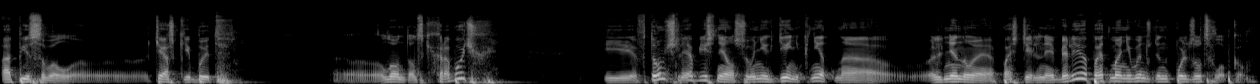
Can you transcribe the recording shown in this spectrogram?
описывал тяжкий быт лондонских рабочих – и в том числе объяснял, что у них денег нет на льняное постельное белье, поэтому они вынуждены пользоваться хлопком.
